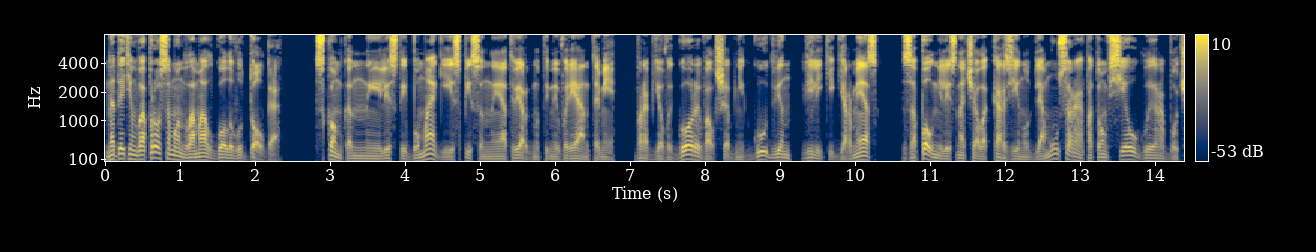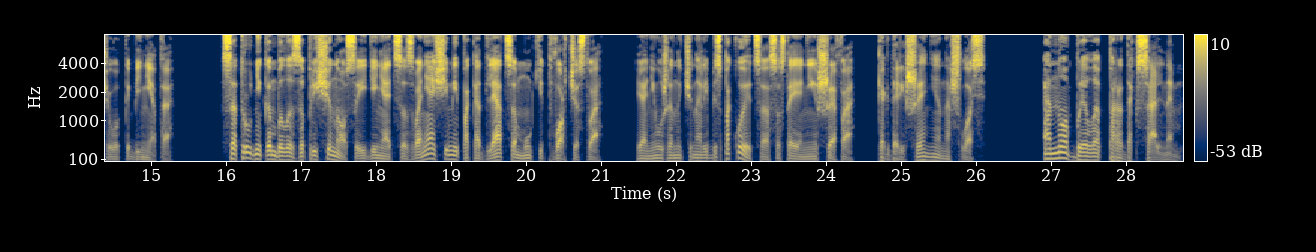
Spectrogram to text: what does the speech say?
Над этим вопросом он ломал голову долго. Скомканные листы бумаги, исписанные отвергнутыми вариантами «Воробьевы горы», «Волшебник Гудвин», «Великий Гермес», заполнили сначала корзину для мусора, а потом все углы рабочего кабинета. Сотрудникам было запрещено соединять со звонящими, пока длятся муки творчества. И они уже начинали беспокоиться о состоянии шефа, когда решение нашлось. Оно было парадоксальным.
